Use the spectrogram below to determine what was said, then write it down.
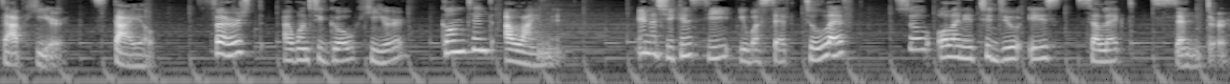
tab here, Style. First, I want to go here, Content Alignment. And as you can see, it was set to left, so all I need to do is select Center.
